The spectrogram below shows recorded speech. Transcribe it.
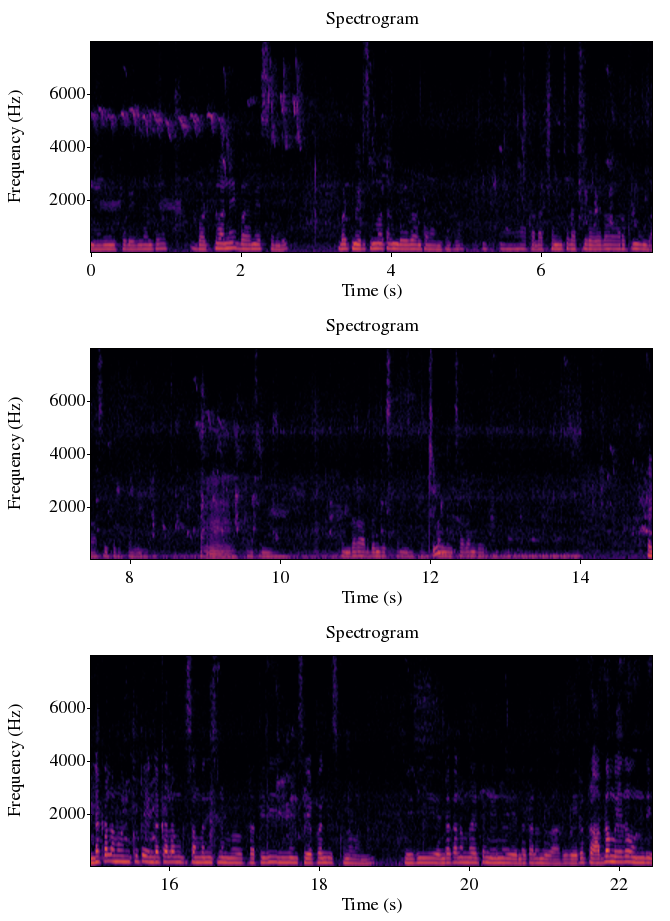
మెయిన్ ఇప్పుడు ఏంటంటే బట్లు అని భయం వేస్తుంది. బట్ మెడిసిన్ మాత్రం లేదు అంటాను అంటారు. ఒక లక్ష నుంచి లక్ష ఇరవై వేల వరకు మేము లాస్ ఉమ్, కొంచెం తొందరగా అర్థం చేసుకొని స్పందించాలని కోరుకుంటున్నాను ఎండాకాలం అనుకుంటే ఎండాకాలంకి సంబంధించిన ప్రతిదీ మేము సేఫ్గా తీసుకున్నామన్న ఇది ఎండాకాలంలో అయితే మెయిన్ ఎండాకాలంది కాదు. వేరే ప్రాబ్లం ఏదో ఉంది.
